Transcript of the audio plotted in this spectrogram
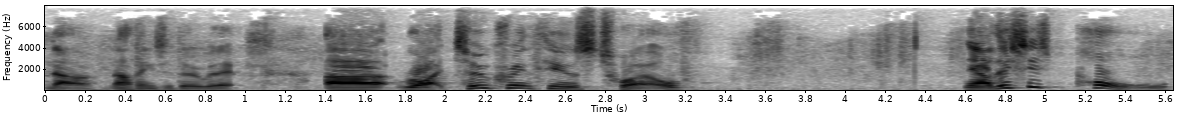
no, nothing to do with it. Uh, right, 2 Corinthians 12. Now, this is Paul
